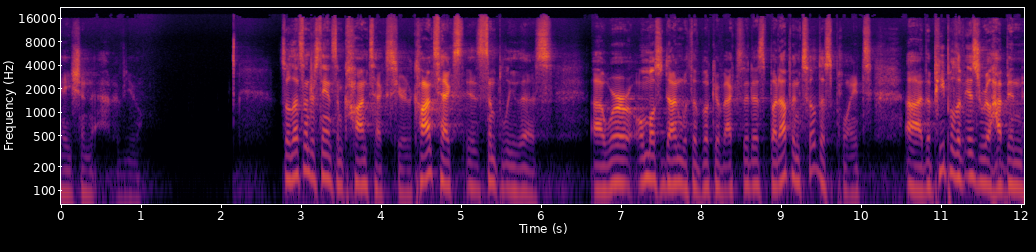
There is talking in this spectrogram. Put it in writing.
nation out of you. So let's understand some context here. The context is simply this uh, we're almost done with the book of Exodus, but up until this point, uh, the people of Israel have been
